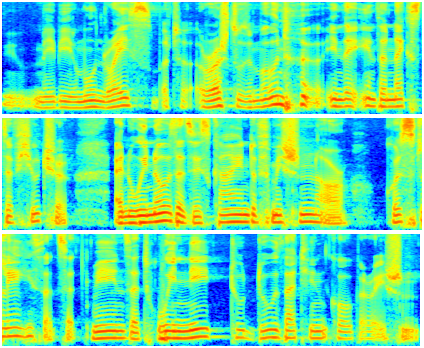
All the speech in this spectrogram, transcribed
maybe a moon race, but a rush to the moon in the in the next future. And we know that this kind of mission are costly. That that means that we need to do that in cooperation,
